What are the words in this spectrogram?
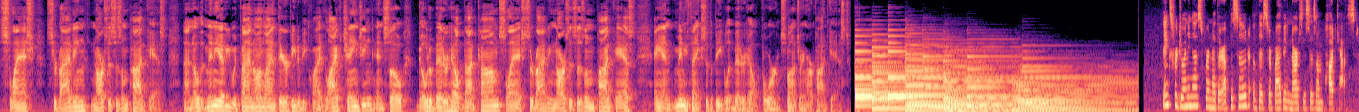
slash surviving narcissism podcast. I know that many of you would find online therapy to be quite life changing, and so go to betterhelp.com slash surviving narcissism podcast. And many thanks to the people at BetterHelp for sponsoring our podcast. Thanks for joining us for another episode of the Surviving Narcissism podcast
